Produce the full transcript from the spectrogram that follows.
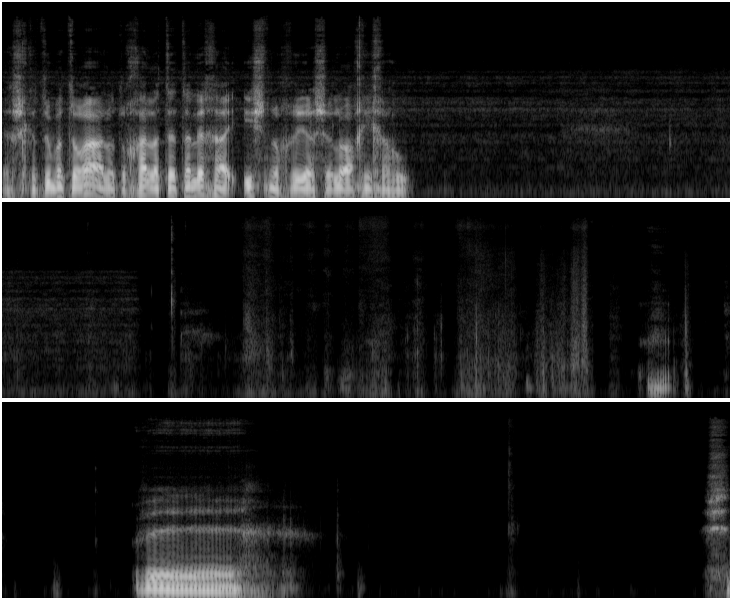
איך שכתוב בתורה, לא תוכל לתת עליך איש נוכרי אשר לא אחיך הוא. ו... ש,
